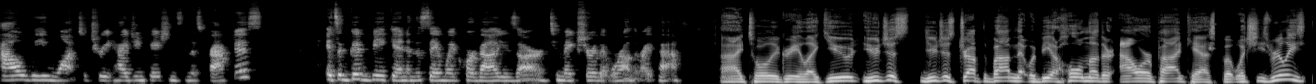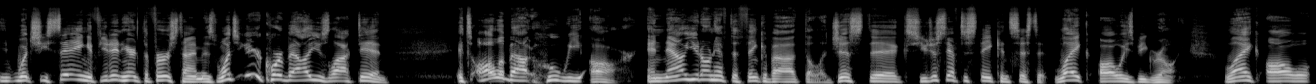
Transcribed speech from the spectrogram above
how we want to treat hygiene patients in this practice, it's a good beacon in the same way core values are to make sure that we're on the right path. I totally agree. Like you, you just you just dropped the bomb. That would be a whole nother hour podcast. But what she's really what she's saying, if you didn't hear it the first time, is once you get your core values locked in, it's all about who we are. And now you don't have to think about the logistics. You just have to stay consistent, like always be growing like all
